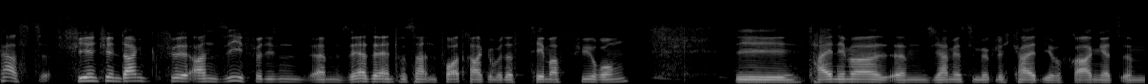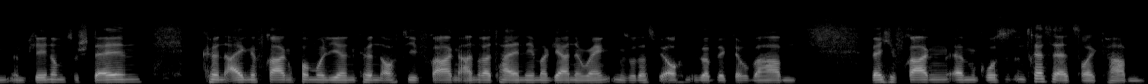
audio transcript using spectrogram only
Kast, vielen, vielen Dank für, an Sie für diesen ähm, sehr, sehr interessanten Vortrag über das Thema Führung. Die Teilnehmer, ähm, Sie haben jetzt die Möglichkeit, Ihre Fragen jetzt im, im Plenum zu stellen, können eigene Fragen formulieren, können auch die Fragen anderer Teilnehmer gerne ranken, sodass wir auch einen Überblick darüber haben, welche Fragen ähm, großes Interesse erzeugt haben.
